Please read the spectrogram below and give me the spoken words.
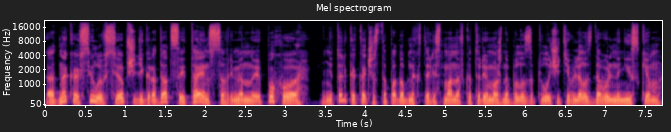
Однако в силу всеобщей деградации тайн в современную эпоху не только качество подобных талисманов, которые можно было заполучить, являлось довольно низким,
